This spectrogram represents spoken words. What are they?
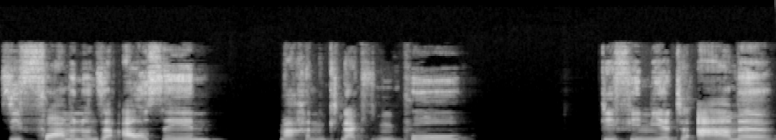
Sie formen unser Aussehen, machen knackigen Po, definierte Arme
